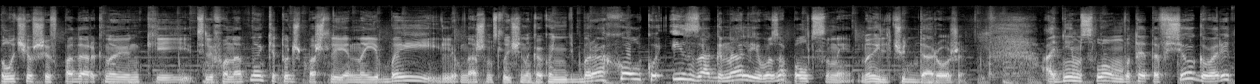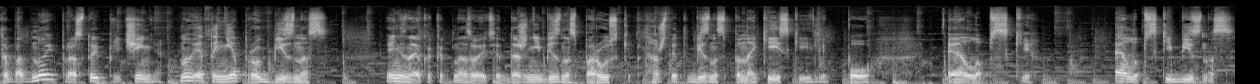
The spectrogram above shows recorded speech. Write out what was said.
получившие в подарок новенький телефон от Nokia, тут же пошли на eBay или в нашем случае на какую-нибудь барахолку и загнали его за полцены, ну или чуть дороже. Одним словом, вот это все говорит об одной простой причине. Ну, это не про бизнес. Я не знаю, как это назвать. Это даже не бизнес по-русски, потому что это бизнес по-накейски или по-эллопски. Эллопский бизнес.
